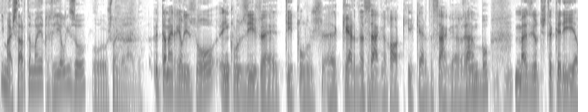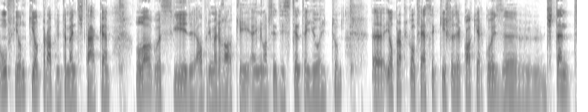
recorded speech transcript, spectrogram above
E mais tarde também realizou, ou estou enganado? Também realizou, inclusive, títulos uh, quer da saga Rocky, quer da saga Rambo, uhum. mas eu destacaria um filme que ele próprio também destaca, logo a seguir ao primeiro Rocky, em 1978. Uh, eh, ele próprio confessa que quis fazer qualquer coisa distante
